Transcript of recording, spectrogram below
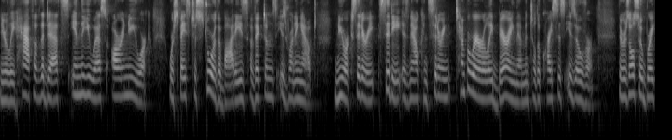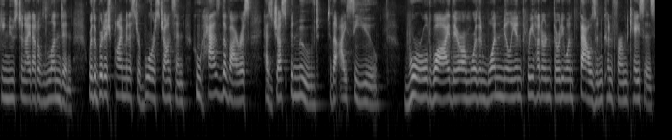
Nearly half of the deaths in the U.S. are in New York, where space to store the bodies of victims is running out. New York City, City is now considering temporarily burying them until the crisis is over. There is also breaking news tonight out of London, where the British Prime Minister Boris Johnson, who has the virus, has just been moved to the ICU. Worldwide, there are more than 1,331,000 confirmed cases,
